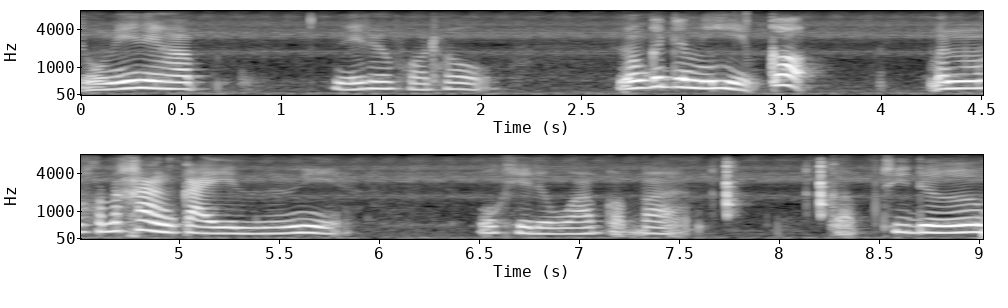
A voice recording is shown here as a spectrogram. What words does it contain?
ตรงนี้นี่ครับเนเธอร์พอร์ทัลแล้วก็จะมีหีบก็มันค่อนข้างไกลเลยนะเนี่ยโอเคเดี๋ยววาร์ปกลับบ้านกลับที่เดิม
